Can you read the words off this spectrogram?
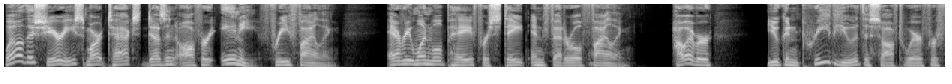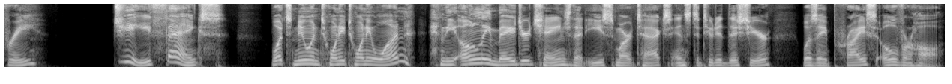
Well, this year, eSmart Tax doesn't offer any free filing everyone will pay for state and federal filing. However, you can preview the software for free. Gee, thanks. What's new in 2021? And The only major change that eSmart Tax instituted this year was a price overhaul.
